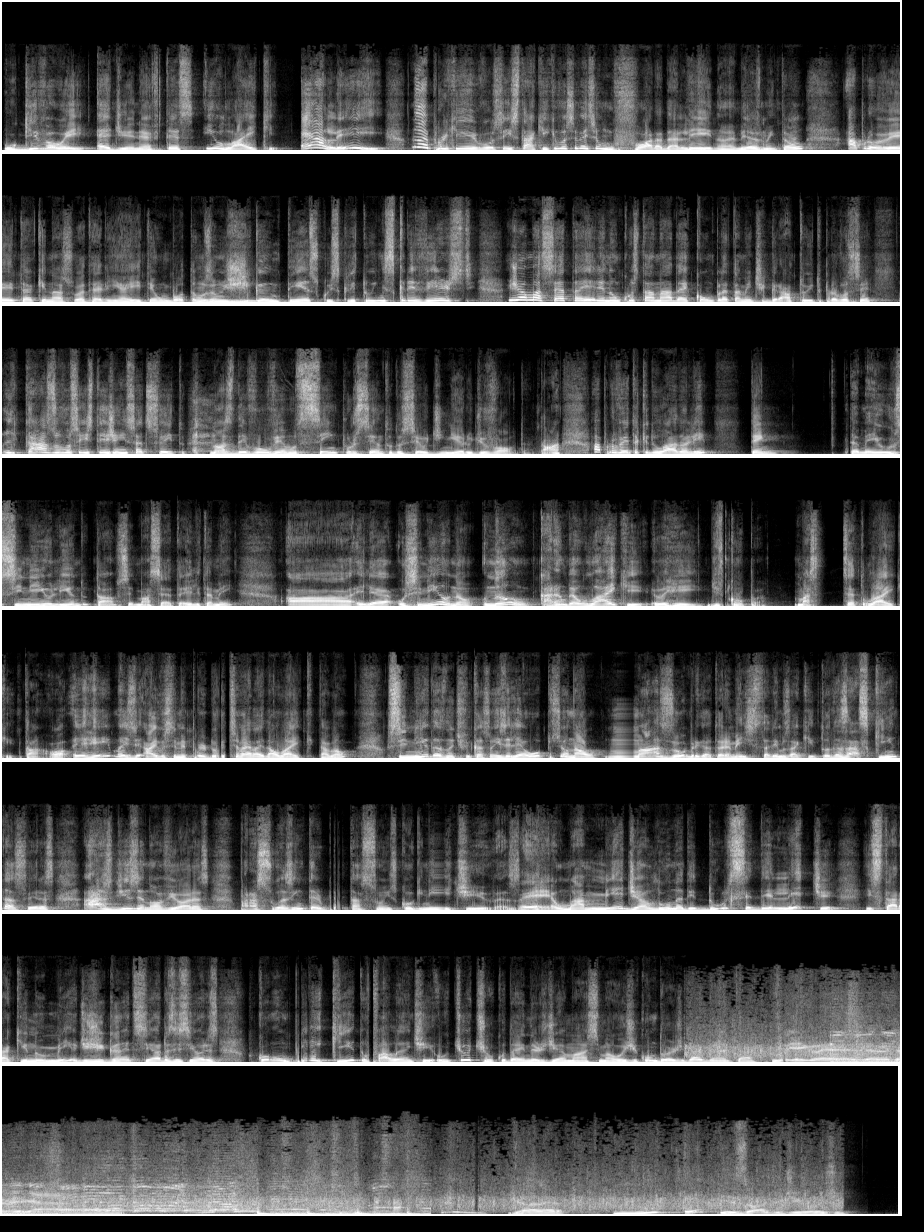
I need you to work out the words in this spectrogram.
O giveaway é de NFTs e o like é a lei. Não é porque você está aqui que você vai ser um fora da lei, não é mesmo? Então, aproveita que na sua telinha aí tem um botãozão gigantesco escrito inscrever-se. Já maceta ele, não custa nada, é completamente gratuito para você. E caso você esteja insatisfeito, nós devolvemos 100% do seu dinheiro de volta, tá? Aproveita que do lado ali tem também o sininho lindo, tá? Você maceta ele também. Ah, ele é o sininho ou não? Não, caramba, é o like. Eu errei, desculpa. Mas seta o like, tá? Ó, errei, mas aí você me perdoa e você vai lá e dá o like, tá bom? O sininho das notificações, ele é opcional, mas obrigatoriamente estaremos aqui todas as quintas-feiras, às 19 horas, para suas interpretações cognitivas. É uma média aluna de Dulce de Leite estar aqui no meio de gigantes, senhoras e senhores, como um periquito falante, o tchutchuco da energia máxima hoje com dor de garganta. Muito obrigado. Galera, no episódio de hoje,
